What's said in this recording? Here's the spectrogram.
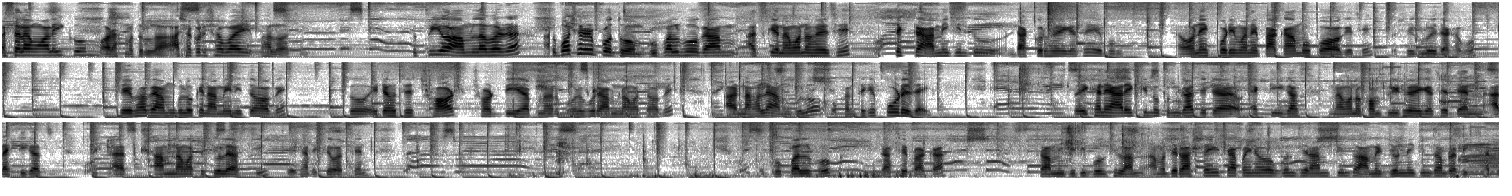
আসসালামু আলাইকুম আরহামতুল্লাহ আশা করি সবাই ভালো আছেন। তো প্রিয় আম লাভাররা, তো বছরের প্রথম গোপালভোগ আম আজকে নামানো হয়েছে। প্রত্যেকটা আমই কিন্তু ডাক্কর হয়ে গেছে এবং অনেক পরিমাণে পাকা আমও পাওয়া গেছে। তো সেগুলোই দেখাবো। সেভাবে আমগুলোকে নামিয়ে নিতে হবে। তো এটা হচ্ছে ছট। ছট দিয়ে আপনার ভরে ভরে আম নামাতে হবে। আর না হলে আমগুলো ওখান থেকে পড়ে যায়। তো এখানে আরেকটি নতুন গাছ, এটা একটি গাছ নামানো কমপ্লিট হয়ে গেছে দেন আরেকটি গাছ আম নামাতে চলে আসছি, এখানে দেখতে পাচ্ছেন। গোপাল ভোগ, গাছে পাকা। তো আমি যেটি বলছিলাম, আমাদের রাজশাহী, চাপাইনবাবগঞ্জের আম কিন্তু আমের জন্যই কিন্তু আমরা বিখ্যাত।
